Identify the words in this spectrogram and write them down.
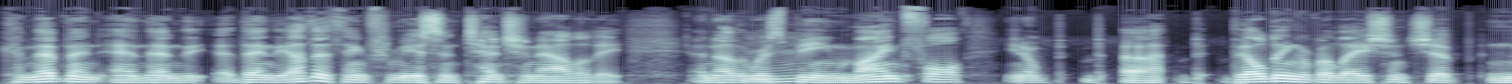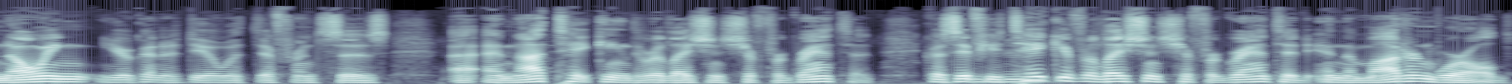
Commitment, and then the then the other thing for me is intentionality. In other words, being mindful. You know, uh, building a relationship, knowing you're going to deal with differences, uh, and not taking the relationship for granted. Because if you take your relationship for granted in the modern world,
